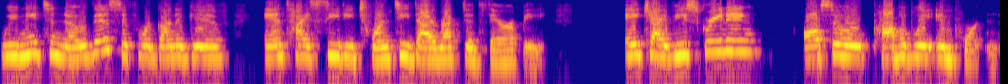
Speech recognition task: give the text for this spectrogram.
we need to know this if we're going to give anti-CD20 directed therapy. HIV screening, also probably important.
